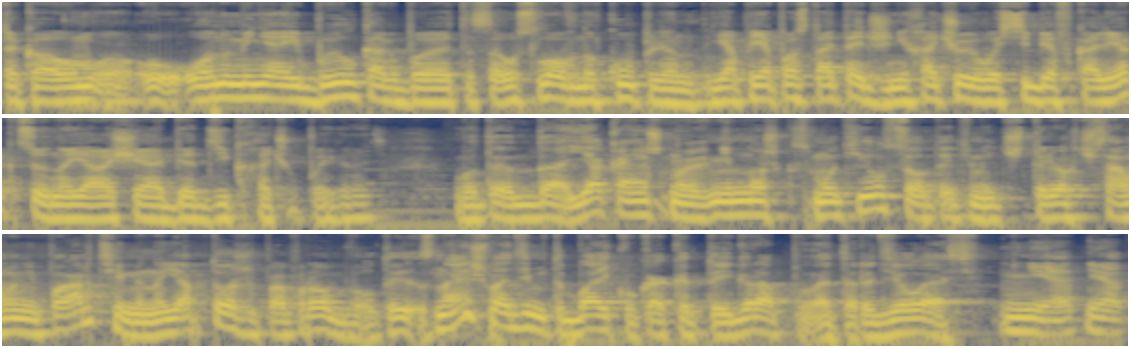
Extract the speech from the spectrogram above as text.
так а он, он у меня и был как бы это условно куплен. Я, я просто, опять же, не хочу его себе в коллекцию, но я вообще обед дико хочу поиграть. Вот это да. Я, конечно, немножко смутился вот этими четырехчасовыми партиями, но я бы тоже попробовал. Ты знаешь, Вадим, ты байку, как эта игра это родилась? Нет, нет.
